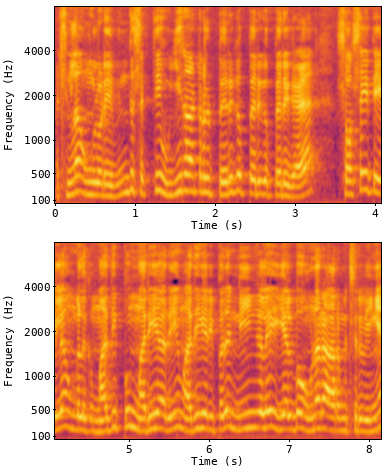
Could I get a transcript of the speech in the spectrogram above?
ஆச்சுங்களா? உங்களுடைய விந்து சக்தி உயிராற்றல் பெருக பெருக பெருக சொசைட்டியில் உங்களுக்கு மதிப்பும் மரியாதையும் அதிகரிப்பதை நீங்களே இயல்பாக உணர ஆரம்பிச்சிருவீங்க.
